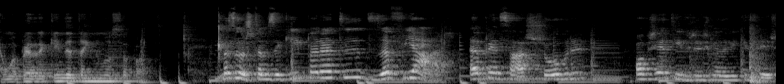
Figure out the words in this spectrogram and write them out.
É uma pedra que ainda tenho no meu sapato. Mas hoje estamos aqui para te desafiar a pensar sobre objetivos de 2023.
